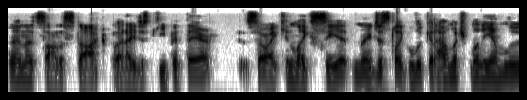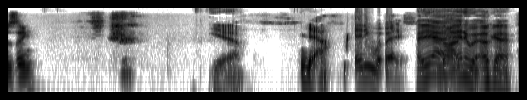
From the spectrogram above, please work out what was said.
and that's not a stock, but I just keep it there so I can like see it, and I just like look at how much money I'm losing. Yeah. Yeah. Anyway. Uh, Yeah. not- anyway, okay.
